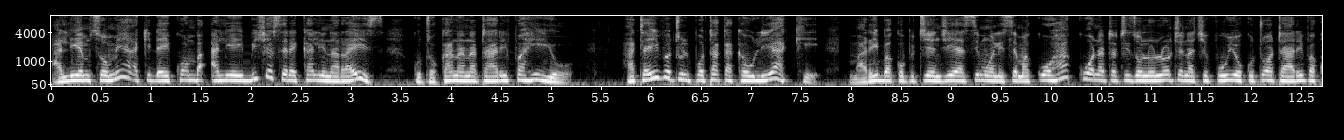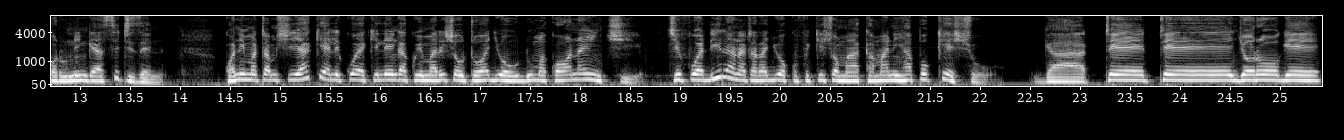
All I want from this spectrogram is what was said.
aliyemsomea akidai kwamba aliaibisha serikali na rais kutokana na taarifa hiyo. Hata hivyo, tulipotaka kauli yake, Mariba kupitia njia ya simu alisema kuwa hakuwa na tatizo lolote na chifu huyo kutoa taarifa kwa runinga ya Citizen, kwani matamshi yake yalikuwa yakilenga kuimarisha utoaji wa huduma kwa wananchi. Chifu Adira anatarajiwa kufikishwa mahakamani hapo kesho. Gatete Njoroge,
